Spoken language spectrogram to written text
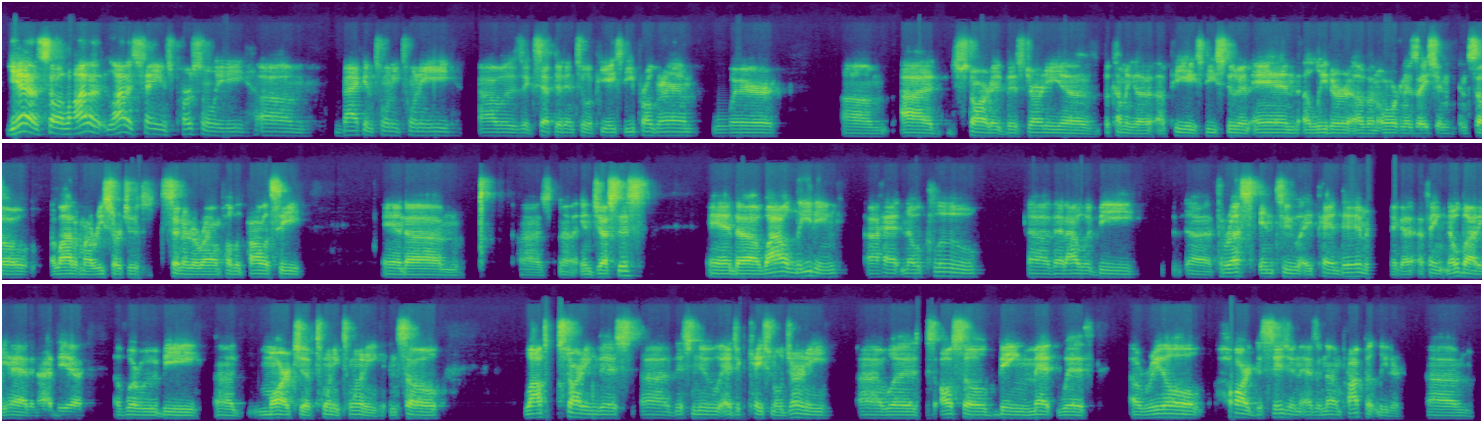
Yeah, so a lot of a lot has changed personally. Um, back in 2020, I was accepted into a PhD program where um, I started this journey of becoming a, a, PhD student and a leader of an organization. And so a lot of my research is centered around public policy and um, uh, uh, injustice. And uh, while leading I had no clue uh, that I would be uh, thrust into a pandemic. I, I, think nobody had an idea of where we would be uh, March of 2020, and so while starting this uh, this new educational journey, was also being met with a real hard decision as a nonprofit leader. Um,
